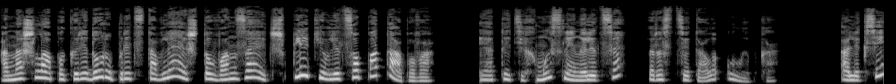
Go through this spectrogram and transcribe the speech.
Она шла по коридору, представляя, что вонзает шпильки в лицо Потапова, и от этих мыслей на лице расцветала улыбка. Алексей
